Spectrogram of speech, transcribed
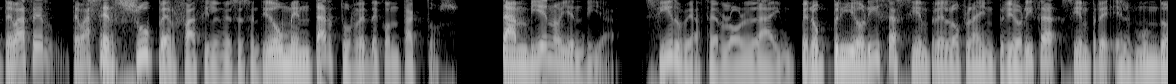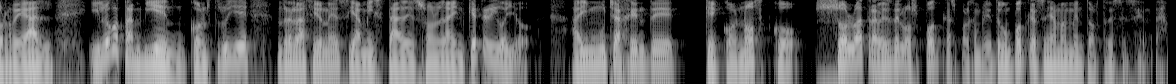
te va a, hacer, te va a ser súper fácil en ese sentido aumentar tu red de contactos. También hoy en día sirve hacerlo online, pero prioriza siempre el offline, prioriza siempre el mundo real. Y luego también construye relaciones y amistades online. ¿Qué te digo yo? hay mucha gente que conozco solo a través de los podcasts. Por ejemplo, yo tengo un podcast que se llama Mentor 360,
